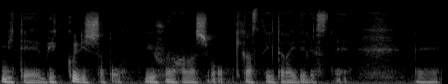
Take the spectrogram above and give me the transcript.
見てびっくりしたというふうな話も聞かせていただいてですね。で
